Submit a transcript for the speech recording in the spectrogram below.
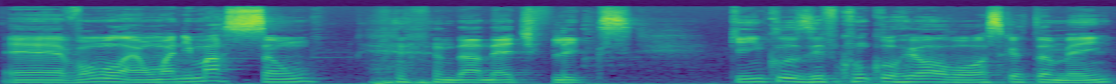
É, vamos lá, é uma animação da Netflix, que inclusive concorreu ao Oscar também.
